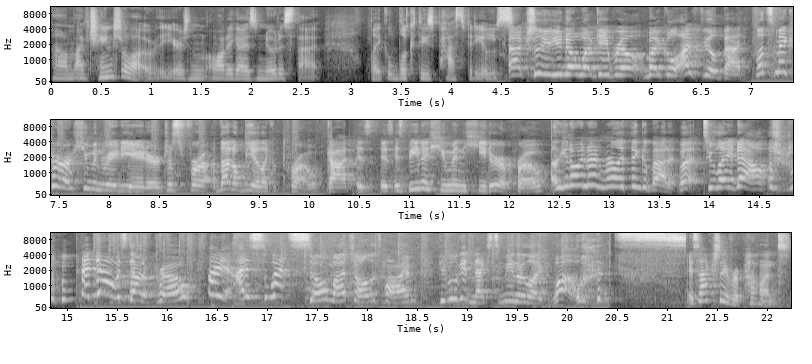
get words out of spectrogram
um, I've changed a lot over the years and a lot of you guys notice that. Like, look at these past videos. Actually, you know what, Gabriel, Michael, I feel bad. Let's make her a human radiator just for, that'll be like a pro. God, is, is, is being a human heater a pro? Oh, you know, I didn't really think about it, but too late now. and no, it's not a pro. I, I sweat so much all the time. People get next to me and they're like, whoa. It's actually a repellent.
